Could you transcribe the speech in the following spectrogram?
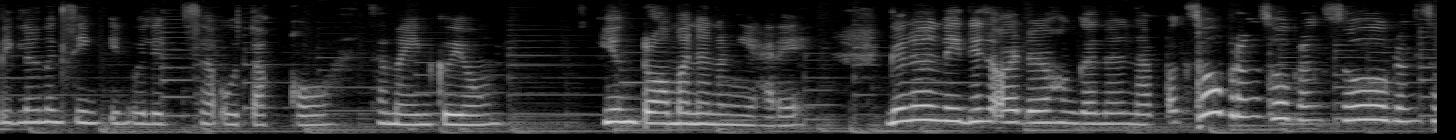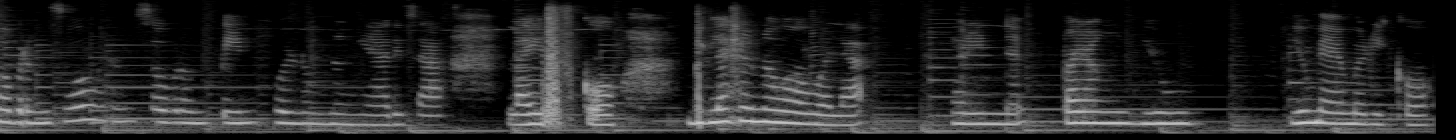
biglang nag-sink in ulit sa utak ko, sa mind ko yung, yung trauma na nangyari. Ganun, may disorder akong ganun na pag sobrang, sobrang, sobrang, sobrang, sobrang, sobrang painful nung nangyari sa life ko, bigla siyang nawawala. Parang yung, yung memory ko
